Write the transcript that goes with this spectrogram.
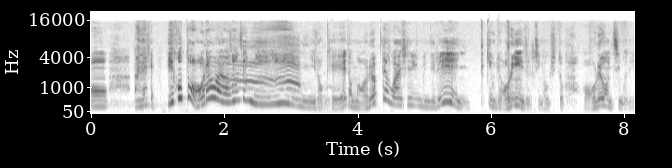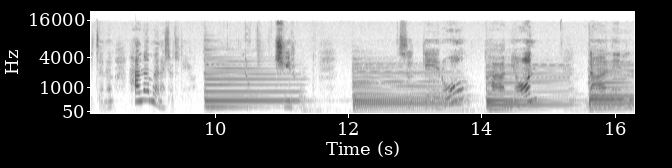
어, 만약에 이것도 어려워요, 선생님. 이렇게 너무 어렵다고 하시는 분들은 특히 우리 어린이들 중에 혹시 또 어려운 친구들 있잖아요. 하나만 하셔도 돼요. 이렇게 G로. 숙계로 가면 나는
